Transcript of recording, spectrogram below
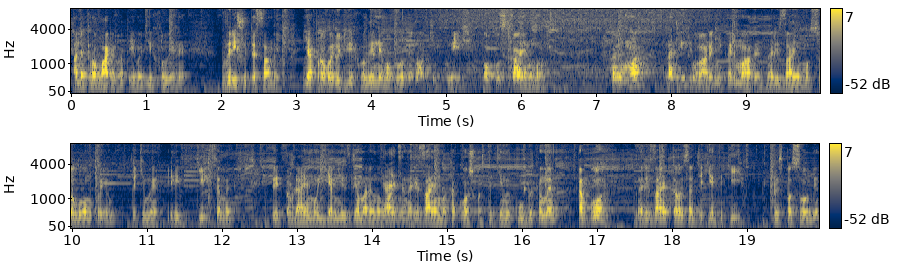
а не проварювати його 2 хвилини. Вирішуйте самі. Я проварю 2 хвилини в окропі. Вода кипить, опускаємо кальмар на 2 хвилини. Варені кальмари нарізаємо соломкою, такими ілі кільцями. Відправляємо ємність для маринування. Яйця нарізаємо також ось такими кубиками, або нарізаєте ось завдяки такій приспособі.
